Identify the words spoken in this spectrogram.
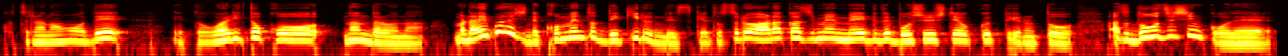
こちらの方で、えっと、割とこう、なんだろうな、まあ、ライブ配信でコメントできるんですけど、それをあらかじめメールで募集しておくっていうのと、あと同時進行で、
